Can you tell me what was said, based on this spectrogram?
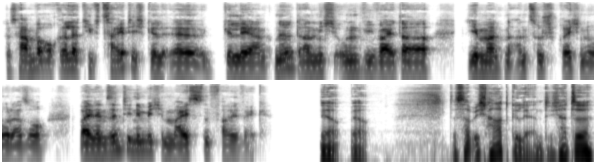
Das haben wir auch relativ zeitig ge äh, gelernt, ne? Da nicht irgendwie weiter jemanden anzusprechen oder so. Weil dann sind die nämlich im meisten Fall weg. Ja, ja. Das habe ich hart gelernt. Ich hatte,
